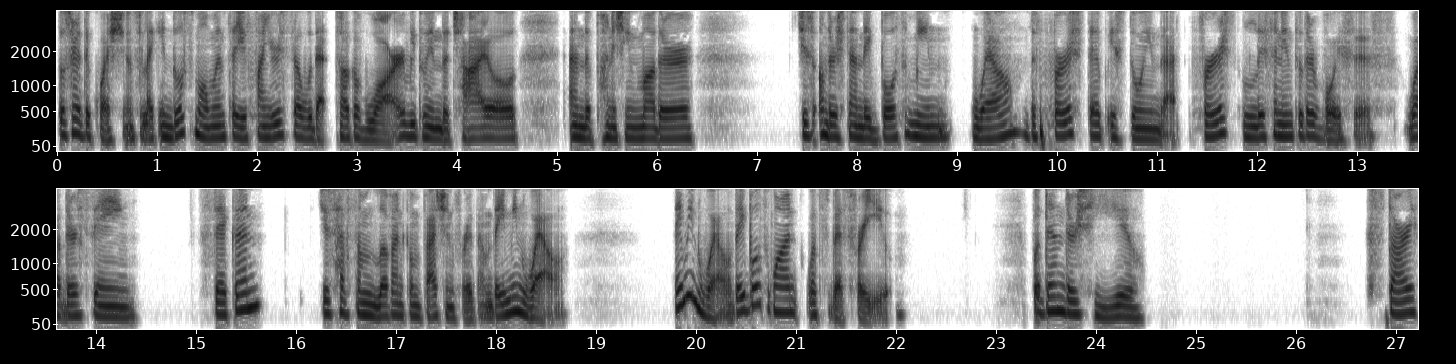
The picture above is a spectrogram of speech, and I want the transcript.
Those are the questions. Like in those moments that you find yourself with that tug of war between the child and the punishing mother, just understand they both mean well. The first step is doing that. First, listening to their voices, what they're saying. Second, just have some love and compassion for them. They mean well. They mean well. They both want what's best for you. But then there's you. Start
